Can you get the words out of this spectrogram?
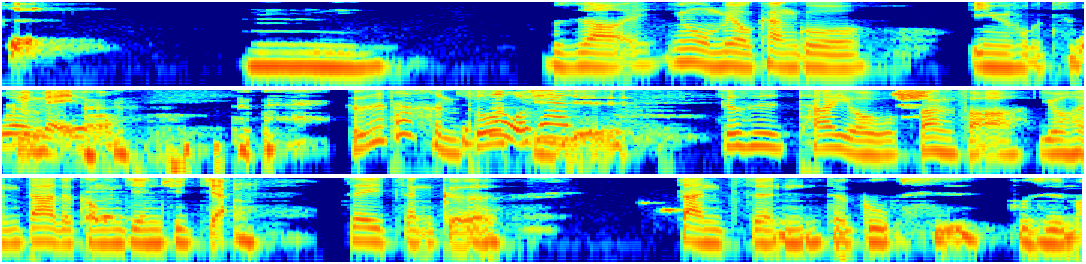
对，嗯，不知道哎，因为我没有看过《冰与火之歌》，我也没有。可是它很多集耶，就是它有办法有很大的空间去讲这一整个。战争的故事不是吗？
